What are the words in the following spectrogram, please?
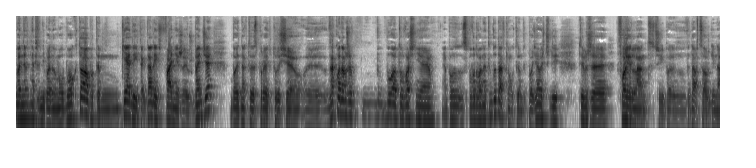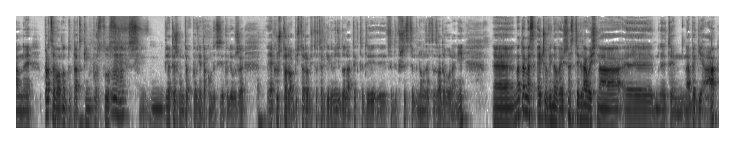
nie, najpierw nie wiadomo było kto, potem kiedy i tak dalej. Fajnie, że już będzie, bo jednak to jest projekt, który się, y, zakładam, że była to właśnie spowodowane tym dodatkiem, o którym ty powiedziałeś, czyli tym, że Feuerland, czyli wydawca oryginalny, pracował nad dodatkiem po prostu, mhm. ja też bym tak pewnie taką decyzję podjął, że jak już to robić, to robić to wtedy, kiedy będzie dodatek, wtedy, y, wtedy wszyscy będą zadowoleni. E, natomiast Age of Innovations, ty grałeś na y, tym, na BGA.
